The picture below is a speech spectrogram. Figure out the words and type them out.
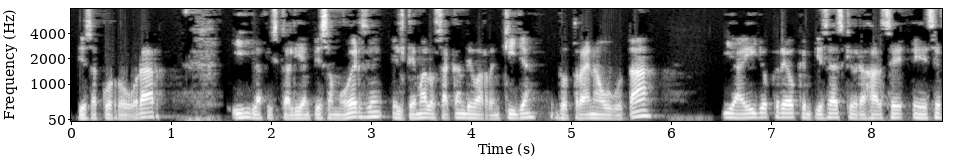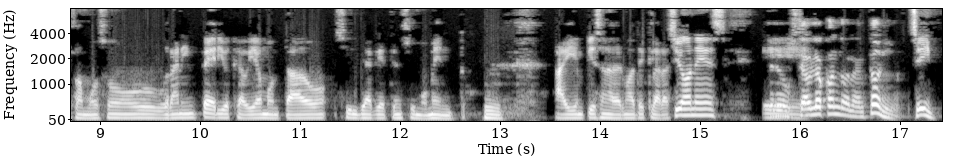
empieza a corroborar, y la fiscalía empieza a moverse, el tema lo sacan de Barranquilla, lo traen a Bogotá y ahí yo creo que empieza a desquebrajarse ese famoso gran imperio que había montado Silvia Guete en su momento. Mm. Ahí empiezan a haber más declaraciones. Pero usted habló con don Antonio. Sí.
